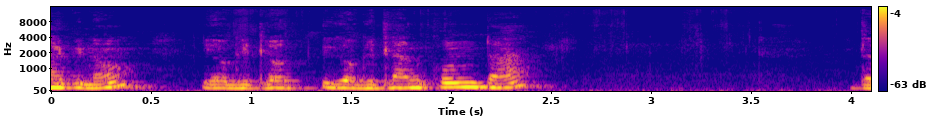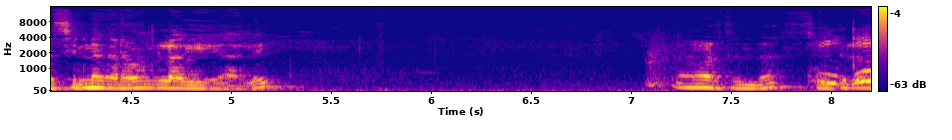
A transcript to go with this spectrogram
కలిపినాం. ఇక ఇట్లా ఇక ఇట్లా అనుకుంటా ఇట్లా చిన్నగా రౌండ్ లాగా వేయాలి కనబడుతుందా? చేతిలో?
